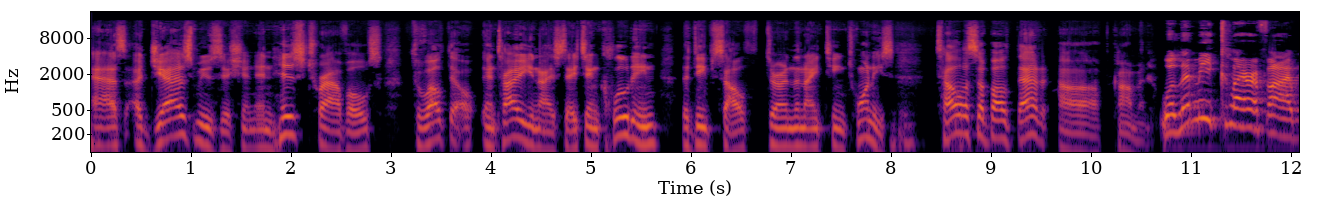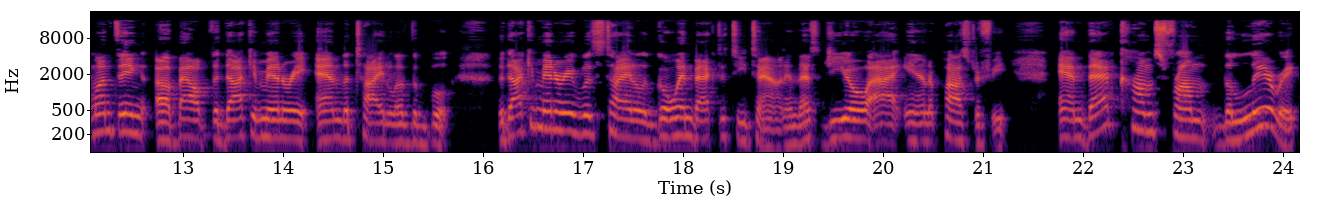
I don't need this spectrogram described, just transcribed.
as a jazz musician and his travels throughout the entire United States, including the Deep South during the 1920s. Mm-hmm. Tell us about that, uh, Carmen. Well, let me clarify one thing about the documentary and the title of the book. The documentary was titled Going Back to T Town, and that's G O I N apostrophe. And that comes from the lyric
